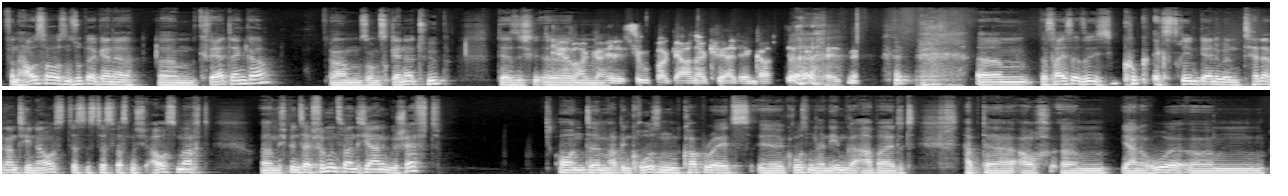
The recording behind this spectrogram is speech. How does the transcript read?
von Haus aus ein super gerne ähm, Querdenker ähm, so ein Scanner-Typ, der sich. Ähm, der war geil, super gerne Querdenker. Das gefällt mir. ähm, das heißt also, ich gucke extrem gerne über den Tellerrand hinaus. Das ist das, was mich ausmacht. Ähm, ich bin seit 25 Jahren im Geschäft und ähm, habe in großen Corporates, äh, großen Unternehmen gearbeitet, habe da auch ähm, ja eine hohe ähm,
